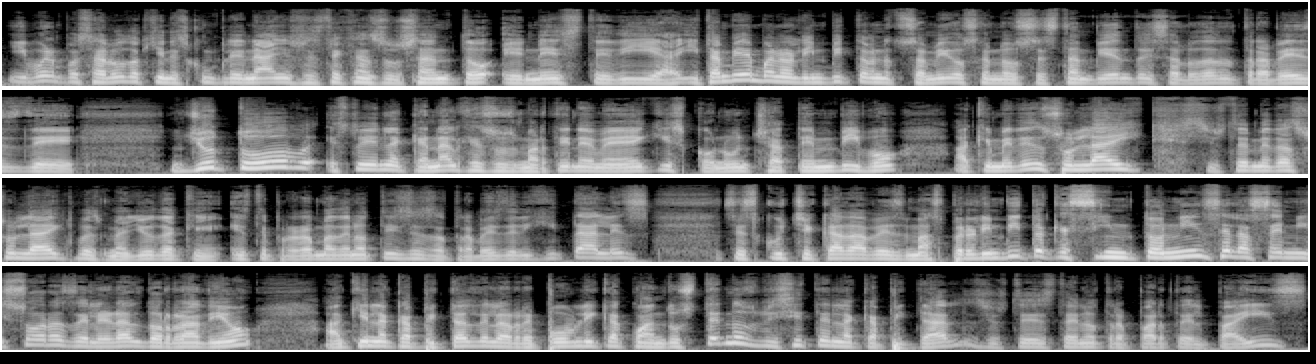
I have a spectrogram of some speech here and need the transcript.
Y bueno, pues saludo a quienes cumplen años, festejan su santo en este día. Y también, bueno, le invito a nuestros amigos que nos están viendo y saludando a través de YouTube. Estoy en el canal Jesús Martín MX con un chat en vivo. A que me den su like. Si usted me da su like, pues me ayuda a que este programa de noticias a través de digitales se escuche cada vez más. Pero le invito a que sintonice las emisoras del Heraldo Radio aquí en la capital de la República. Cuando usted nos visite en la capital, si usted está en otra parte del país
